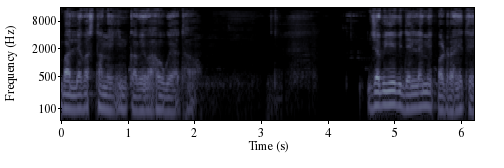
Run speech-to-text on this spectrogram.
बाल्यावस्था में इनका विवाह हो गया था। जब ये विद्यालय में पढ़ रहे थे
